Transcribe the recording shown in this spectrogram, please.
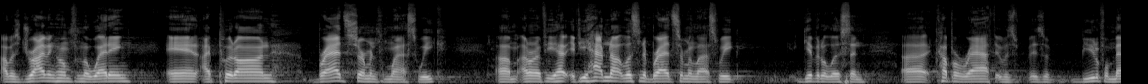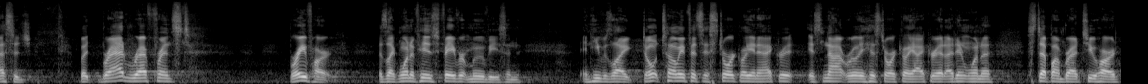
I was driving home from the wedding and I put on Brad's sermon from last week. Um, I don't know if you have, if you have not listened to Brad's sermon last week, give it a listen. Uh, Cup of Wrath, it was, it was a beautiful message. But Brad referenced Braveheart as like one of his favorite movies. And, and he was like, Don't tell me if it's historically inaccurate. It's not really historically accurate. I didn't want to step on Brad too hard.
